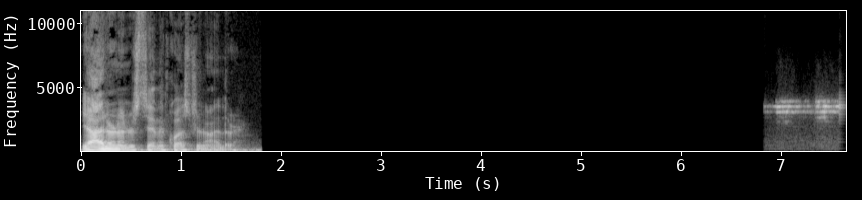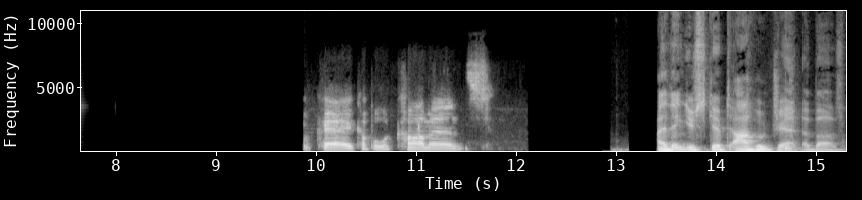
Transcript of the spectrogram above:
Yeah, I don't understand the question either. Okay, a couple of comments. I think you skipped Ahujet above.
